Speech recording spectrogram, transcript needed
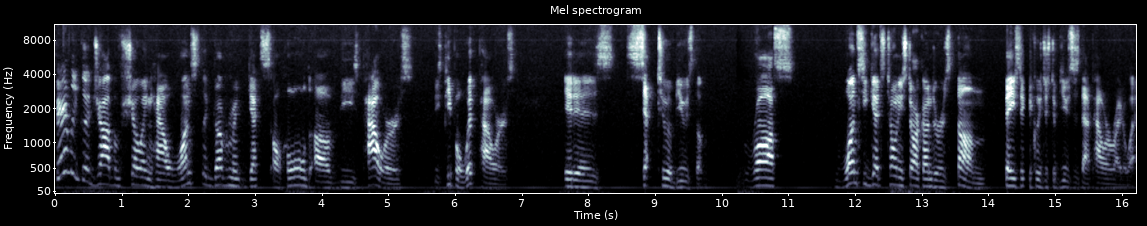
fairly good job of showing how once the government gets a hold of these powers, these people with powers, it is set to abuse them. Ross once he gets Tony Stark under his thumb, basically just abuses that power right away.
